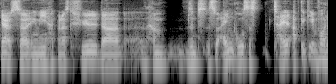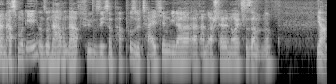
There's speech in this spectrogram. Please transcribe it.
Ja, es äh, irgendwie hat man das Gefühl, da äh, haben sind ist so ein großes Teil abgegeben worden an Asmodee und so nach und nach fügen sich so ein paar Puzzleteilchen wieder an anderer Stelle neu zusammen. Ne? Ja,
